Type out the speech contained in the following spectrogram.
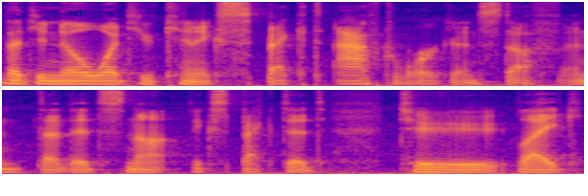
that you know what you can expect after work and stuff and that it's not expected to like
